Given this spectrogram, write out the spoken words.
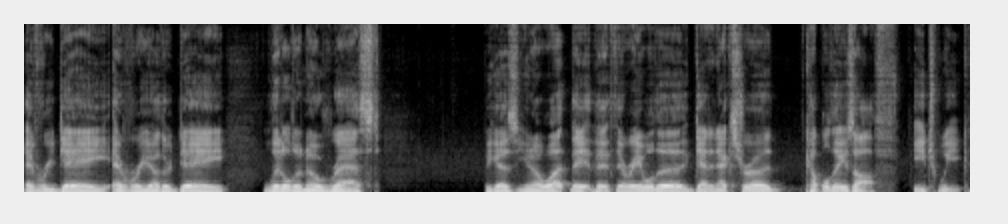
every day, every other day, little to no rest. Because you know what? They, they, they're able to get an extra couple days off each week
